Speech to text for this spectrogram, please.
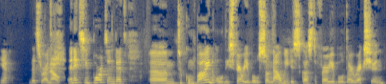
yeah, that's right. Now, and it's important that um, to combine all these variables. So now we discussed the variable direction,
